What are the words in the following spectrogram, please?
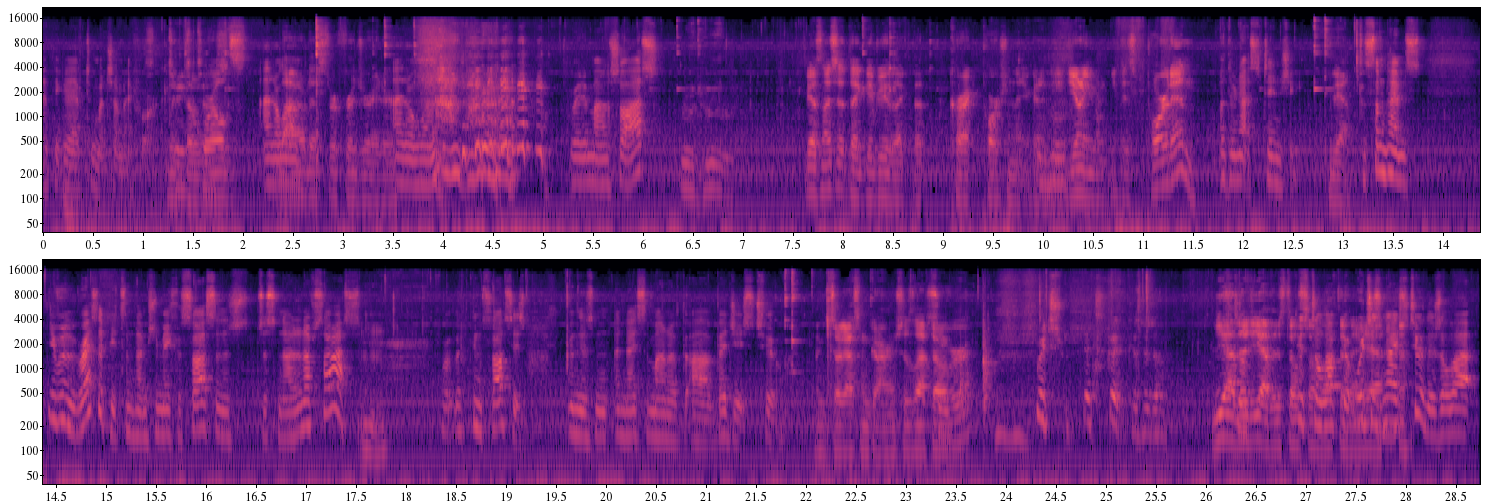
I think I have too much on my fork. with Taste the test. world's I don't wanna- loudest refrigerator. I don't want to. right amount of sauce. Yeah, it's nice that they give you like the correct portion that you're gonna Mm-hmm. need. You don't even you just pour it in. But they're not stingy. Yeah. Because sometimes, even with recipes, sometimes you make a sauce and there's just not enough sauce. We're looking sauces. And there's a nice amount of uh, veggies too. And you still got some garnishes left Super. over. Which, it's good because there's a Yeah, Still- there, yeah. There's still There's some still left left over, there, which is nice too. There's a lot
